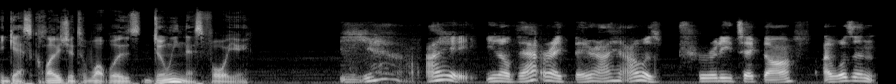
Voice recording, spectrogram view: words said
I guess, closure to what was doing this for you. Yeah, I you know that right there, I I was pretty ticked off. I wasn't,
